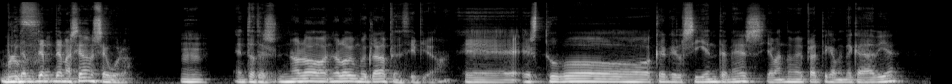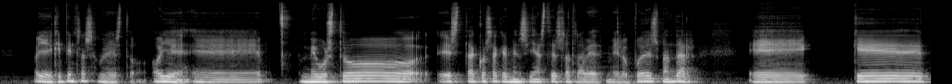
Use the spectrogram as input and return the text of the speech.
De, de, demasiado inseguro. Uh -huh. Entonces, no lo, no lo vi muy claro al principio. Eh, estuvo, creo que el siguiente mes, llamándome prácticamente cada día Oye, ¿qué piensas sobre esto? Oye, eh, me gustó esta cosa que me enseñaste la otra vez. ¿Me lo puedes mandar? Eh, ¿qué,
